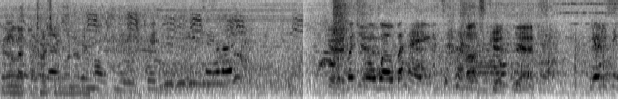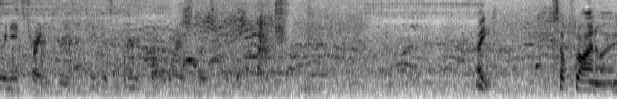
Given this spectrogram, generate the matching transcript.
they don't like to touch anyone are they? Much more well behaved. That's good, yes. The only thing we need to train him to do is to keep his food bowl where it's supposed to be. Hey, stop flying away.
